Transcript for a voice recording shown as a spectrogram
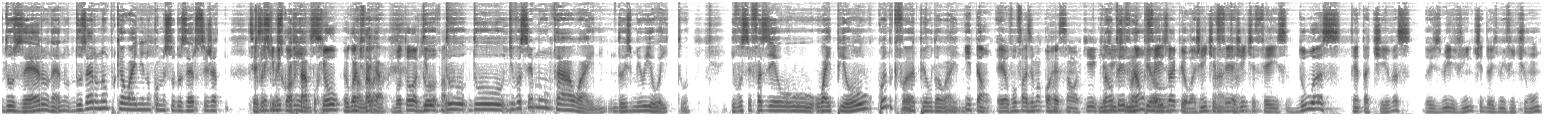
do, zero, né? Do zero não, porque o Wine não começou do zero, você já Vocês têm que me cortar porque eu, eu gosto não, de falar. Legal. Botou aqui, do, do, do, De você montar a Wine em 2008 e você fazer o, o IPO. Quando que foi o IPO da Wine? Então, eu vou fazer uma correção aqui, que Não a gente o não IPO. fez o IPO. A gente, Ah, fe- tá. a gente fez duas tentativas, 2020 e 2021,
